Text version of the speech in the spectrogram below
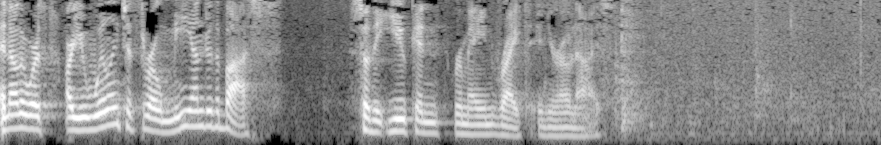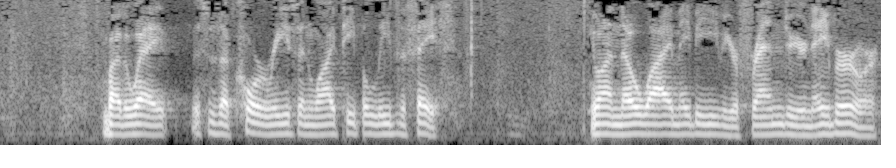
In other words, are you willing to throw me under the bus so that you can remain right in your own eyes? By the way, this is a core reason why people leave the faith. You want to know why maybe your friend or your neighbor or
